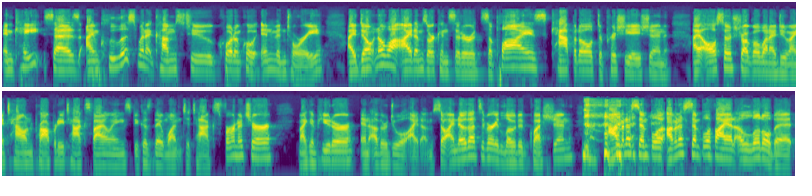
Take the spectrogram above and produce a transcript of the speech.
And Kate says, I'm clueless when it comes to quote unquote inventory. I don't know what items are considered supplies, capital, depreciation. I also struggle when I do my town property tax filings because they want to tax furniture, my computer, and other dual items. So I know that's a very loaded question. I'm gonna simple I'm gonna simplify it a little bit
